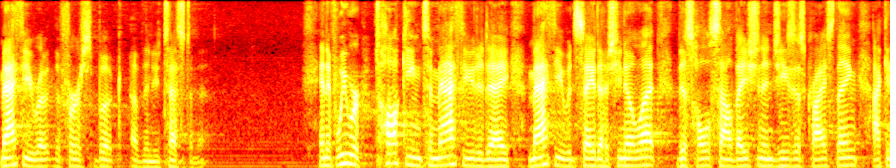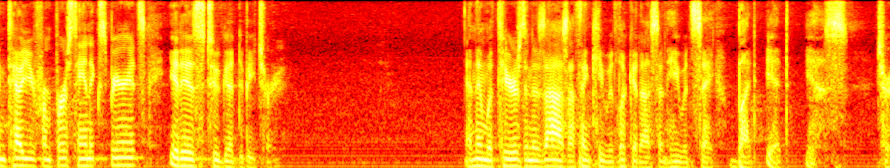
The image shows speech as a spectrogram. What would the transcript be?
Matthew wrote the first book of the New Testament. And if we were talking to Matthew today, Matthew would say to us, you know what? This whole salvation in Jesus Christ thing, I can tell you from firsthand experience, it is too good to be true. And then with tears in his eyes, I think he would look at us and he would say, But it is true.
